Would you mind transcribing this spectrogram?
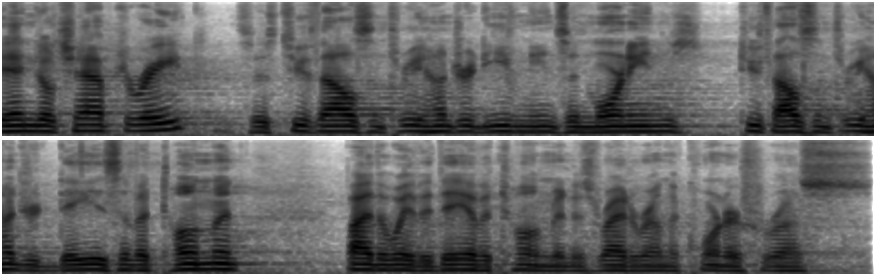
Daniel chapter 8, it says 2,300 evenings and mornings, 2,300 days of atonement. By the way, the Day of Atonement is right around the corner for us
